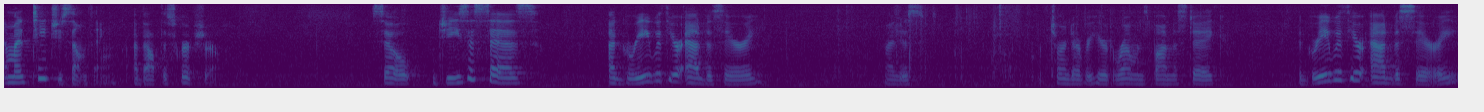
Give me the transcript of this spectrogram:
I'm going to teach you something about the scripture. So Jesus says, agree with your adversary. I just turned over here to Romans by mistake. Agree with your adversary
